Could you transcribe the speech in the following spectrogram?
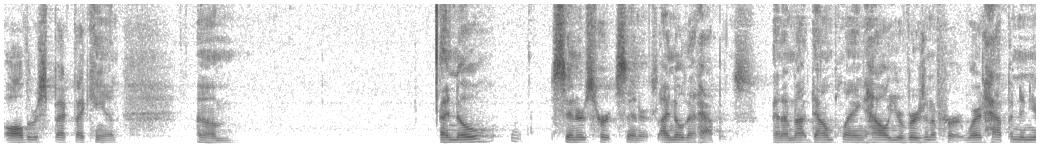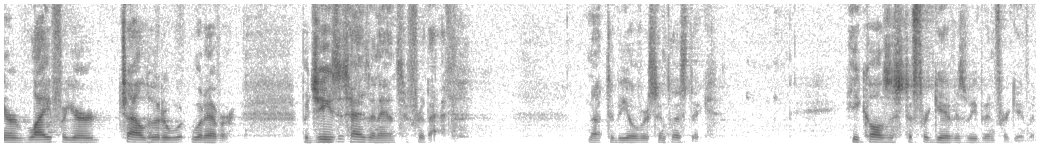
all the respect I can. Um, I know sinners hurt sinners. I know that happens. And I'm not downplaying how your version of hurt, where it happened in your life or your childhood or whatever. But Jesus has an answer for that. Not to be oversimplistic. He calls us to forgive as we've been forgiven.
